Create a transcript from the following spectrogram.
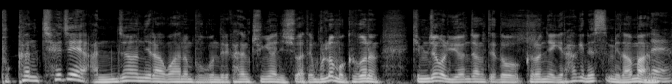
북한 체제의 안전이라고 하는 부분들이 가장 중요한 이슈가 돼요. 물론 뭐 그거는 김정은 위원장 때도 그런 얘기를 하긴 했습니다만 네.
